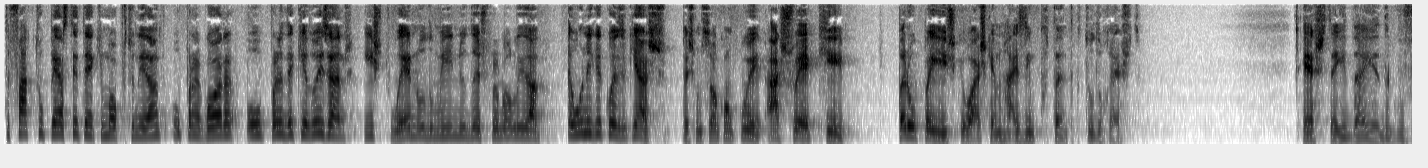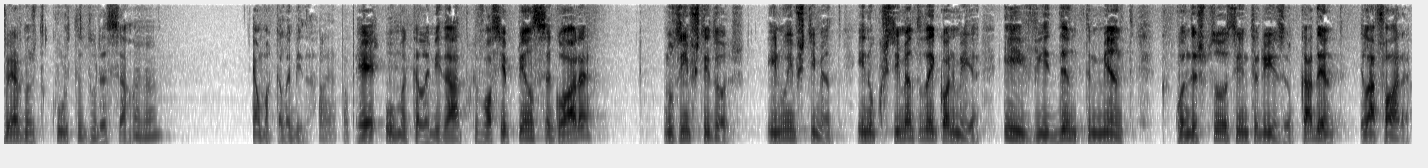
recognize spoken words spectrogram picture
de facto o PSD tem aqui uma oportunidade ou para agora ou para daqui a dois anos. Isto é no domínio das probabilidades. A única coisa que acho, deixe-me só concluir, acho é que para o país, que eu acho que é mais importante que tudo o resto, esta ideia de governos de curta duração uhum. É uma calamidade. É, é uma calamidade, porque você pensa agora nos investidores e no investimento e no crescimento da economia. Evidentemente que quando as pessoas se interiorizam cá dentro e lá fora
